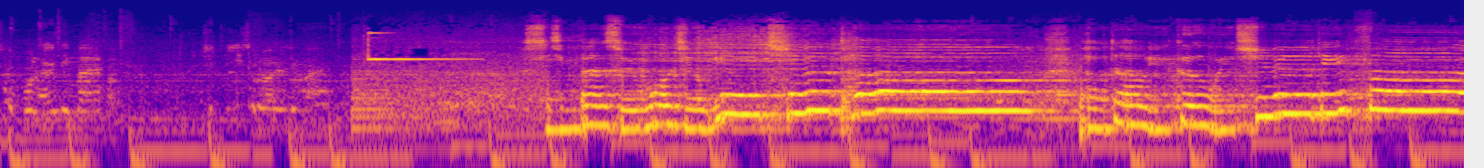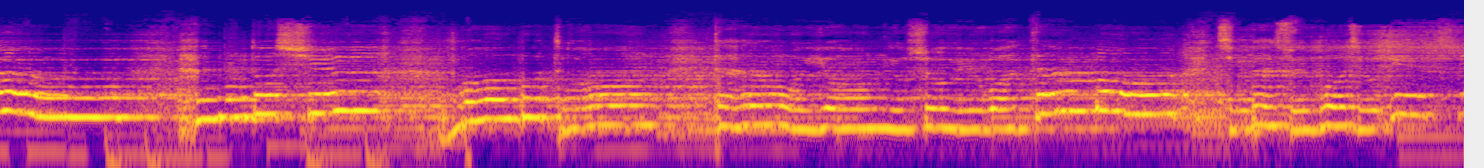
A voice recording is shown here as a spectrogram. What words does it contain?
首播来个连麦吧，一首要连麦。心伴随我就一直跑，跑到一个未知地方。很多事我不懂，但我拥有属于我的梦。心伴随我就一直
